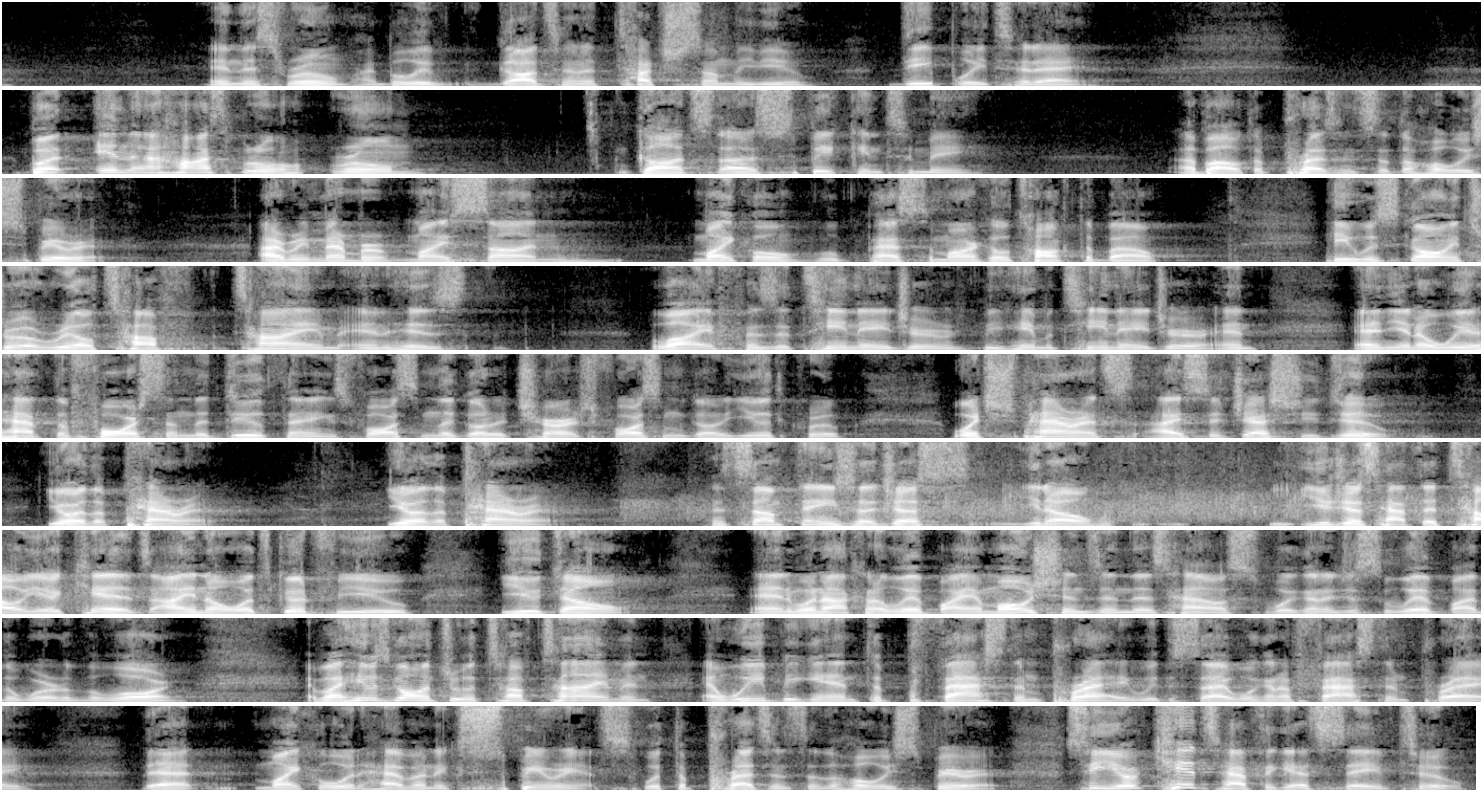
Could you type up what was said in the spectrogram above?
in this room. I believe God's going to touch some of you deeply today. But in that hospital room, God started speaking to me about the presence of the Holy Spirit. I remember my son, Michael, who Pastor Marco talked about, he was going through a real tough time in his life as a teenager, became a teenager, and and you know we'd have to force them to do things, force them to go to church, force them to go to youth group. Which parents I suggest you do. You're the parent. You're the parent. And some things are just, you know, you just have to tell your kids, I know what's good for you, you don't. And we're not going to live by emotions in this house. We're going to just live by the word of the Lord. But he was going through a tough time, and and we began to fast and pray. We decided we're going to fast and pray that Michael would have an experience with the presence of the Holy Spirit. See, your kids have to get saved too.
